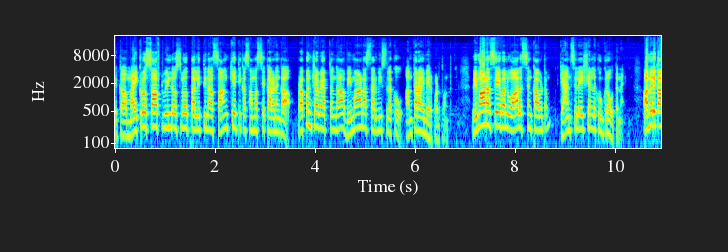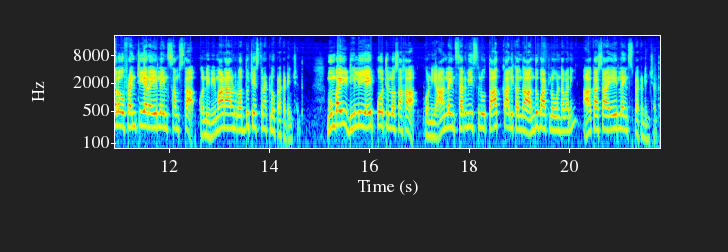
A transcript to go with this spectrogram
ఇక మైక్రోసాఫ్ట్ విండోస్లో తలెత్తిన సాంకేతిక సమస్య కారణంగా ప్రపంచవ్యాప్తంగా విమాన సర్వీసులకు అంతరాయం ఏర్పడుతోంది. విమాన సేవలు ఆలస్యం కావడం క్యాన్సిలేషన్లకు గురవుతున్నాయి. అమెరికాలో ఫ్రంటియర్ ఎయిర్లైన్స్ సంస్థ కొన్ని విమానాలను రద్దు చేస్తున్నట్లు ప్రకటించింది. ముంబై ఢిల్లీ ఎయిర్పోర్టుల్లో సహా కొన్ని ఆన్లైన్ సర్వీసులు తాత్కాలికంగా అందుబాటులో ఉండవని ఆకాశ ఎయిర్లైన్స్ ప్రకటించింది.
